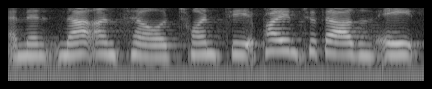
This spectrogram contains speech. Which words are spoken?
And then not until 20, probably in 2008,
